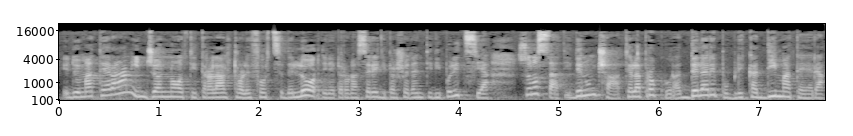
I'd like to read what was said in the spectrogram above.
I due materani, già noti tra l'altro alle forze dell'ordine per una serie di precedenti di polizia, sono stati denunciati alla Procura della Repubblica di Matera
